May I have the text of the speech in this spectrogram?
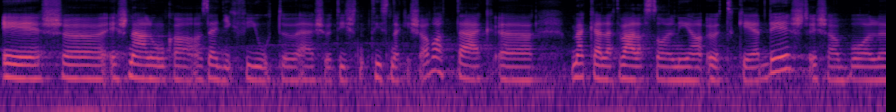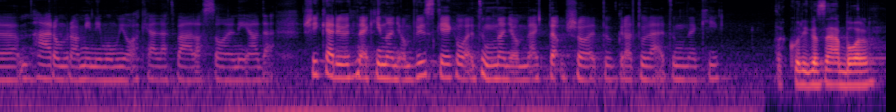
és, és nálunk az egyik fiút első tis- tisztnek is avatták, meg kellett válaszolnia öt kérdést, és abból háromra minimum jól kellett válaszolnia, de sikerült neki, nagyon büszkék voltunk, nagyon megtapsoltuk, gratuláltunk neki. Akkor igazából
